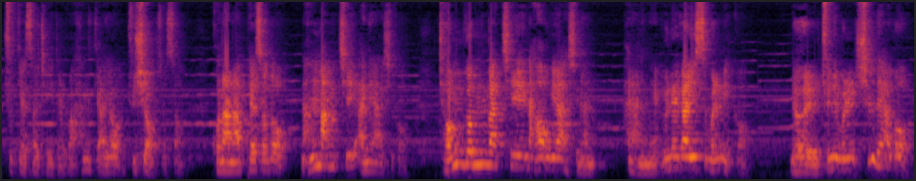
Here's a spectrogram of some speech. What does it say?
주께서 저희들과 함께하여 주시옵소서. 고난 앞에서도 낭망치 아니하시고 정금같이 나오게 하시는 하나님의 은혜가 있음을 믿고 늘 주님을 신뢰하고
